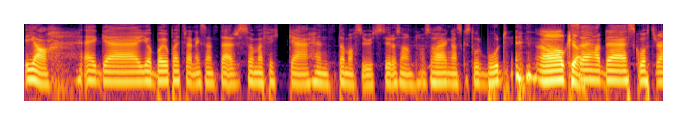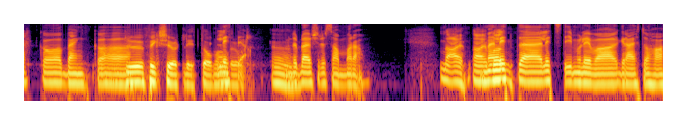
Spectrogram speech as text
Ja. Jeg eh, jobba jo på et treningssenter, så vi fikk eh, henta masse utstyr og sånn. Og så har jeg en ganske stor bod. Ja, OK. Så jeg hadde squat rack og benk og Du fikk kjørt litt, da, med Litt, andre ja. ord. Ja. Men det ble jo ikke det samme, da. Nei, nei, Men men, litt, eh, litt stimuli var greit å ha.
